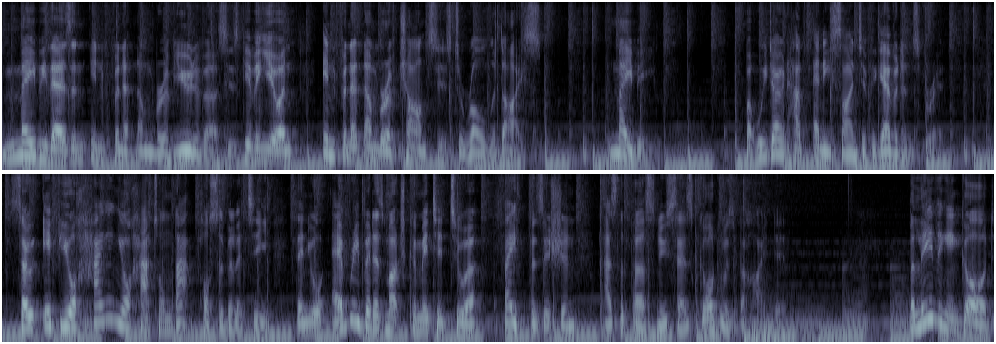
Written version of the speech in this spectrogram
Maybe there's an infinite number of universes, giving you an infinite number of chances to roll the dice. Maybe. But we don't have any scientific evidence for it. So if you're hanging your hat on that possibility, then you're every bit as much committed to a faith position as the person who says God was behind it. Believing in God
